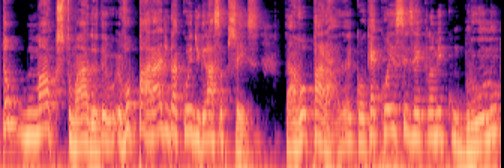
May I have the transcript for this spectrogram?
tão mal acostumados. Eu, eu vou parar de dar coisa de graça para vocês. Tá? Vou parar. Qualquer coisa vocês reclamem com o Bruno,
